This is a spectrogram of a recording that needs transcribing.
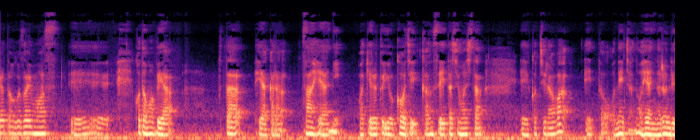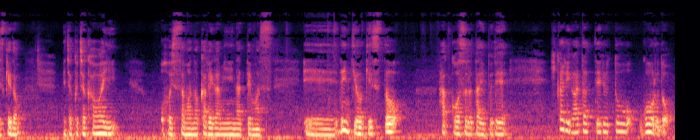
りがとうございます、えー子供部屋2部屋から3部屋に分けるという工事完成いたしました、えーこちらは、えー、とお姉ちゃんのお部屋になるんですけどめちゃくちゃ可愛いお星様の壁紙になってます、えー電気を消すと発光するタイプで光が当たってるとゴールド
